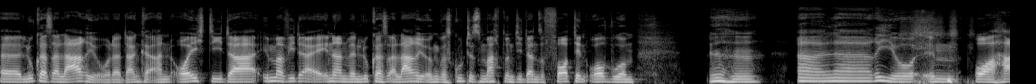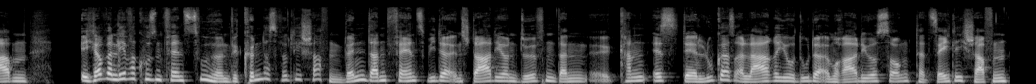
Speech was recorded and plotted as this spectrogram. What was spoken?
äh, Lukas Alario oder danke an euch, die da immer wieder erinnern, wenn Lukas Alario irgendwas Gutes macht und die dann sofort den Ohrwurm uh Alario im Ohr haben. Ich glaube, wenn Leverkusen-Fans zuhören, wir können das wirklich schaffen. Wenn dann Fans wieder ins Stadion dürfen, dann äh, kann es der Lukas Alario Duda im Radiosong tatsächlich schaffen,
